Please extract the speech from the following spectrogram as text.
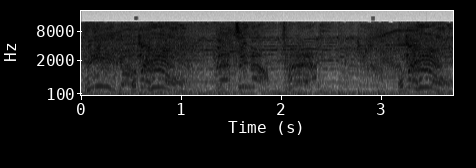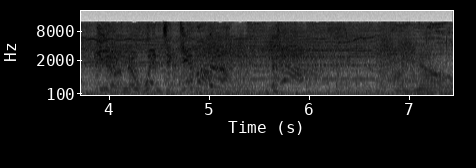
Here you go! Over here! That's enough! Over here! You don't know when to give up! Oh no!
